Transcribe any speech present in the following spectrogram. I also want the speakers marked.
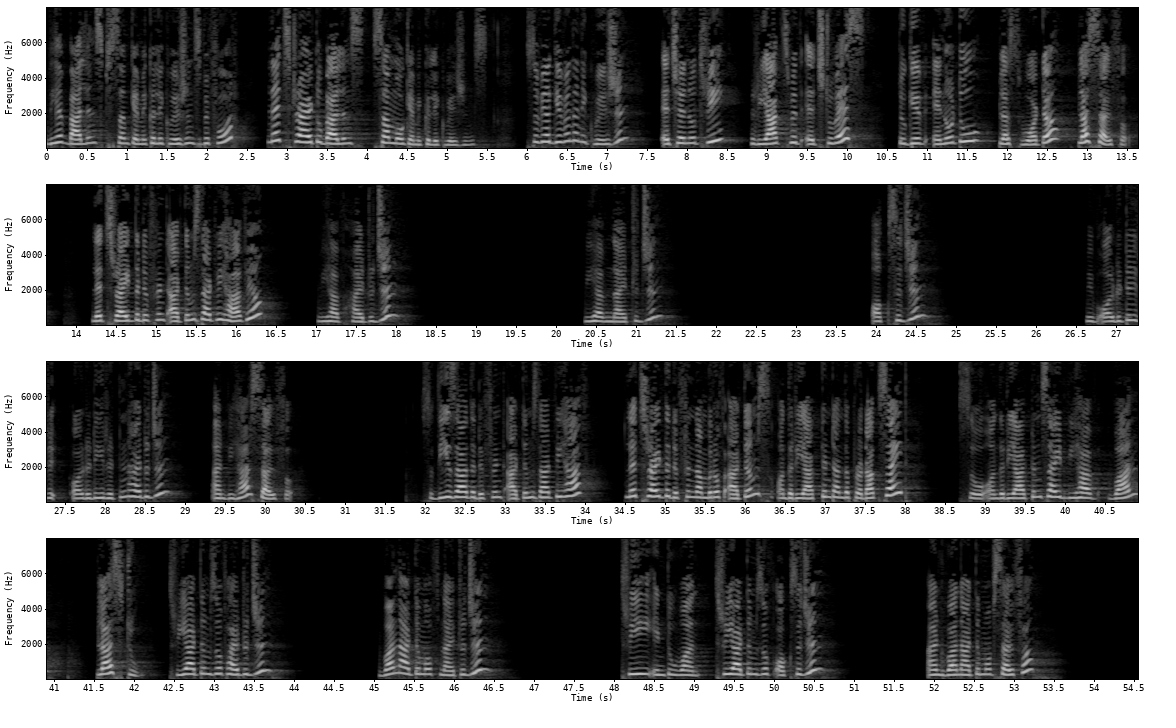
Speaker 1: We have balanced some chemical equations before. Let's try to balance some more chemical equations. So we are given an equation HNO3 reacts with H2S to give NO2 plus water plus sulfur. Let's write the different atoms that we have here. We have hydrogen, we have nitrogen, oxygen, we've already, already written hydrogen, and we have sulfur. So these are the different atoms that we have. Let's write the different number of atoms on the reactant and the product side. So on the reactant side, we have 1 plus 2, 3 atoms of hydrogen, 1 atom of nitrogen, 3 into 1, 3 atoms of oxygen, and 1 atom of sulfur.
